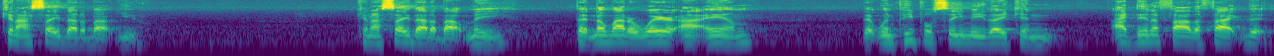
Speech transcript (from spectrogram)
Can I say that about you? Can I say that about me? That no matter where I am, that when people see me, they can identify the fact that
